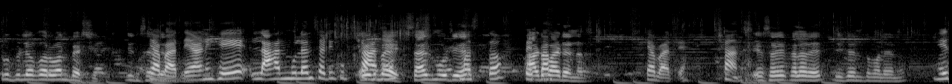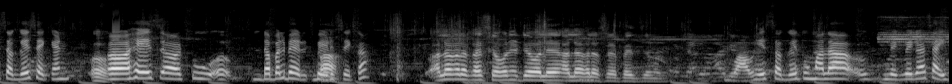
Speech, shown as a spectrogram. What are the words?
two pillow cover one bedsheet तीन क्या बात आहे. आणि हे लहान मुलांसाठी खूप छान आहे. साईज मोठी आहे. मस्त. आठ बाय येणार क्या बात आहे. छान. हे सगळे कलर आहेत. डिझाईन तुम्हाला येणार हे सगळे सेकंड हो. हे टू डबल बेड आहे का? अलग अलग आहे. सेवन एटी वाले अलग अलग प्राइस वाव हे सगळे तुम्हाला वेगवेगळ्या साईज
